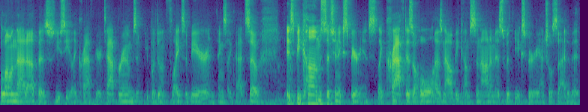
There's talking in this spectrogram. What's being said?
blown that up as you see like craft beer tap rooms and people doing flights of beer and things like that. So it's become such an experience. Like craft as a whole has now become synonymous with the experiential side of it.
